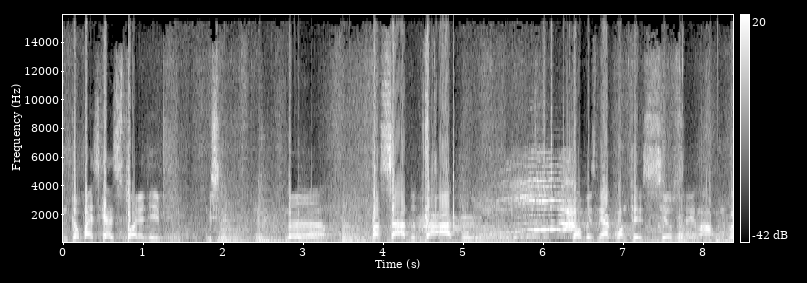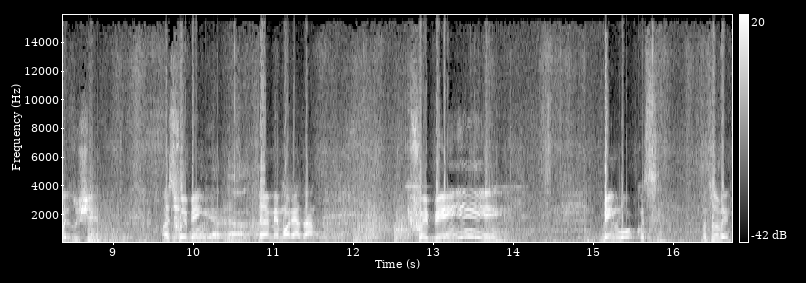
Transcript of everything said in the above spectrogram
Então parece que a história de uh, passado dado talvez nem aconteceu, sei lá, alguma coisa do gênero. Mas foi bem. Dada. É, memória dada. Foi bem. bem louco, assim. Mas tudo bem.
